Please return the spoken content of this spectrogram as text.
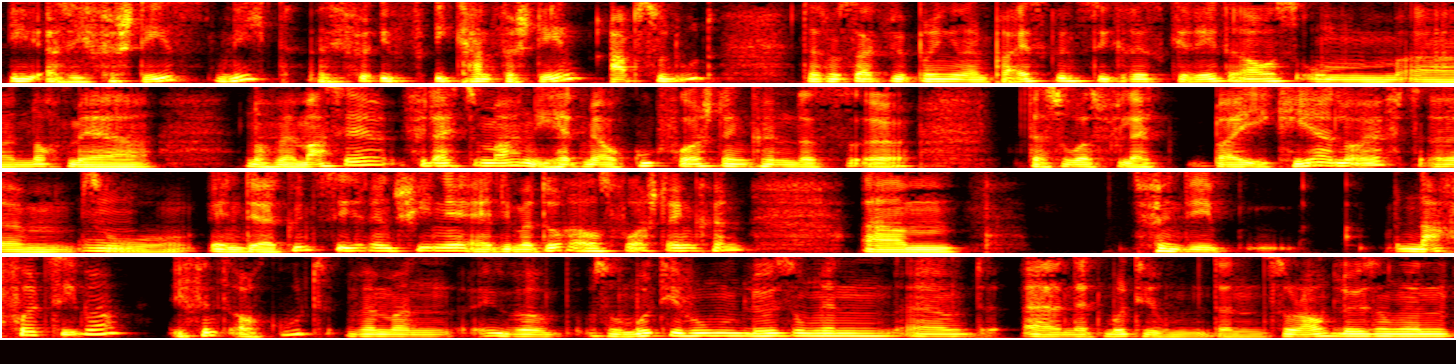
ich, also ich verstehe es nicht. Also ich, ich, ich kann verstehen, absolut, dass man sagt, wir bringen ein preisgünstigeres Gerät raus, um äh, noch mehr noch mehr Masse vielleicht zu machen. Ich hätte mir auch gut vorstellen können, dass, äh, dass sowas vielleicht bei Ikea läuft, ähm, mhm. so in der günstigeren Schiene, hätte ich mir durchaus vorstellen können. Ähm, Finde ich nachvollziehbar. Ich finde es auch gut, wenn man über so Multiroom-Lösungen, äh, äh, nicht Multiroom, dann Surround-Lösungen,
